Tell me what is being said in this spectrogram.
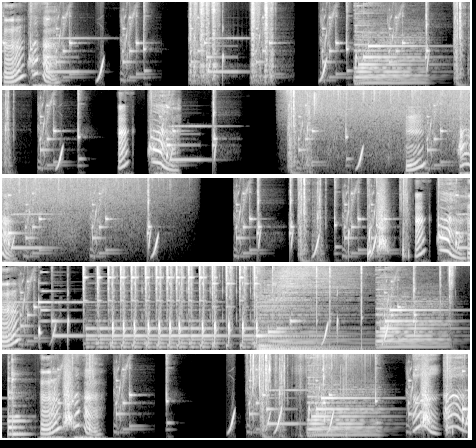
Huh? Ah. Huh? Ah. Hmm? Ah. Huh? Ah. Huh? Ah, ah,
